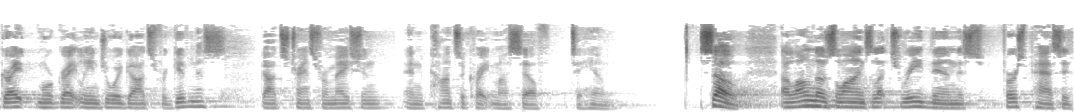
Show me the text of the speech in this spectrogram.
great, more greatly enjoy God's forgiveness, God's transformation, and consecrate myself to Him? So, along those lines, let's read then this first passage,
